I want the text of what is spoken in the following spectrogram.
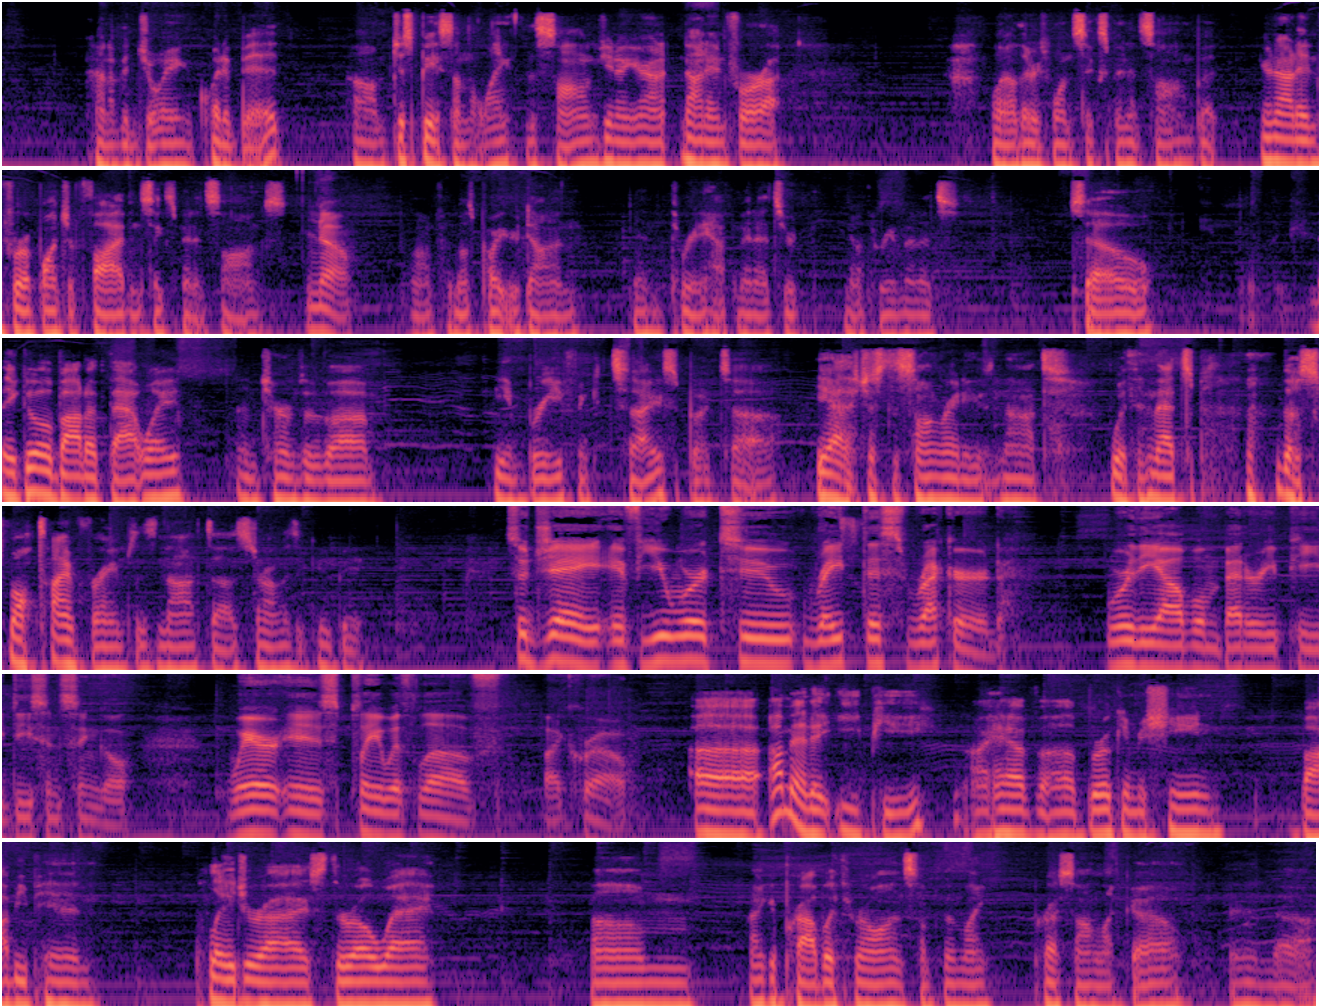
kind of enjoying quite a bit, um, just based on the length of the songs. You know, you're not- in for a well, there's one six minute song, but you're not in for a bunch of five and six minute songs. No. Uh, for the most part, you're done in three and a half minutes or you know three minutes. So they go about it that way in terms of uh, being brief and concise. But uh, yeah, it's just the songwriting is not within that sp- those small time frames is not uh, as strong as it could be. So Jay, if you were to rate this record, worthy album, better EP, decent single, where is "Play with Love" by Crow? Uh, I'm at an EP. I have uh, Broken Machine, Bobby Pin, plagiarize, throw away. Um, I could probably throw on something like press on, let go, and uh,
